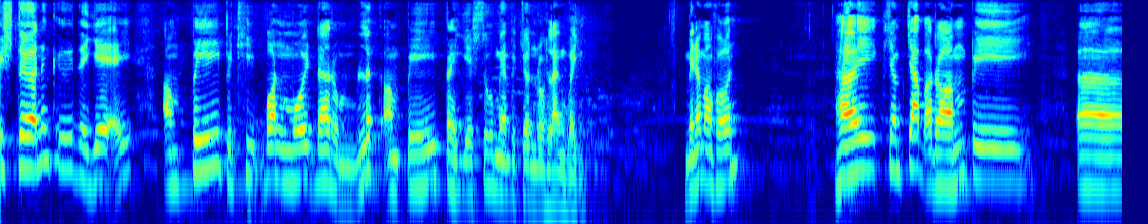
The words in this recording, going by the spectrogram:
Easter ហ្នឹងគឺនិយាយអីអំពីពិធីបុណ្យមួយដែលរំលឹកអំពីព្រះយេស៊ូវមានបញ្ជនរស់ឡើងវិញមានទេបងប្អូនហើយខ្ញុំចាប់អារម្មណ៍ពីអឺ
